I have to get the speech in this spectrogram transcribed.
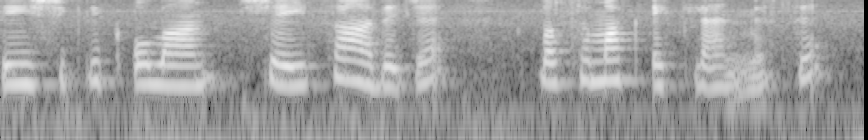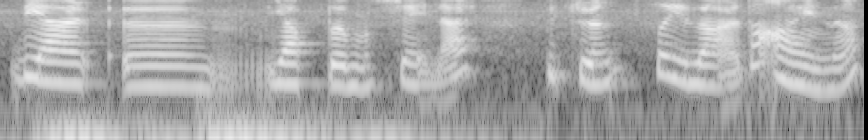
değişiklik olan şey sadece basamak eklenmesi. Diğer e, yaptığımız şeyler bütün sayılarda aynı.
